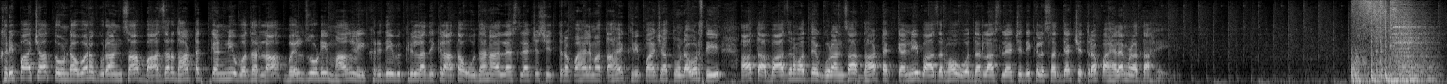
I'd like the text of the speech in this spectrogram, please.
खरीपाच्या तोंडावर गुरांचा बाजार दहा टक्क्यांनी वधरला. बैलजोडी महागली. खरेदी विक्रीला देखील आता उधाण आले असल्याचे चित्र पाहायला मिळत आहे. खरीपाच्या तोंडावरती आता बाजारामध्ये गुरांचा दहा टक्क्यांनी बाजारभाव वधरला असल्याचे देखील सध्या चित्र पाहायला मिळत आहे.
